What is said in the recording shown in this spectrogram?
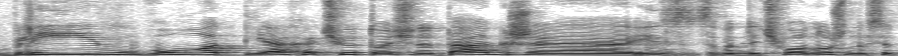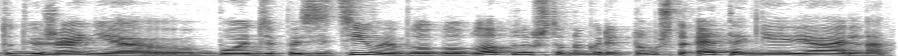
блин, вот, я хочу точно так же, из, вот для чего нужно все это движение боди-позитива и бла-бла-бла, потому что оно говорит о том, что это нереально.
